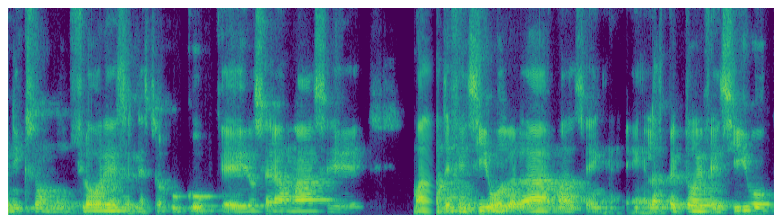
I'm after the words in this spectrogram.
Nixon Flores, Néstor Jucup, que ellos eran más más defensivos, ¿verdad? Más en, el aspecto defensivo.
